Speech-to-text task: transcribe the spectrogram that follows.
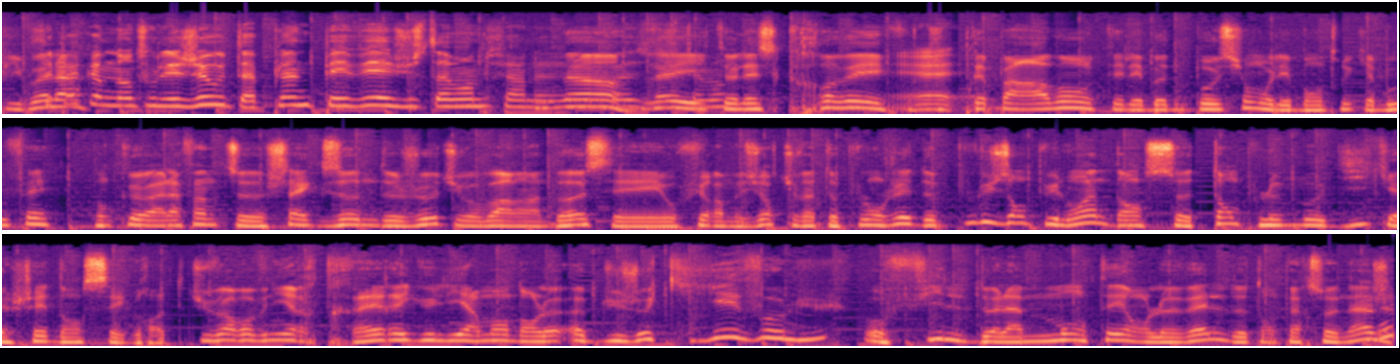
puis voilà. C'est pas comme dans tous les jeux où t'as plein de PV juste avant de faire le. Non, le boss, là il te laisse crever. Faut que tu te prépares avant, que t'aies les bonnes potions ou les bons trucs à bouffer. Donc euh, à la fin de chaque zone de jeu, tu vas voir un boss et au fur et à mesure, tu vas te plonger de plus en plus loin dans ce temple maudit caché dans ces grottes. Tu vas revenir très régulièrement dans le hub du jeu qui évolue au fil de la montée en level de ton personnage.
